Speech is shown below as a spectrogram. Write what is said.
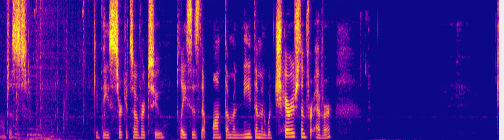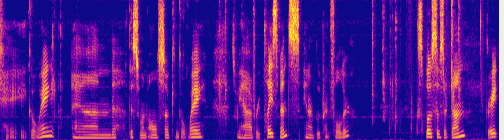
I'll just give these circuits over to places that want them and need them and would cherish them forever. Okay, go away. And this one also can go away. So we have replacements in our blueprint folder. Explosives are done. Great.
